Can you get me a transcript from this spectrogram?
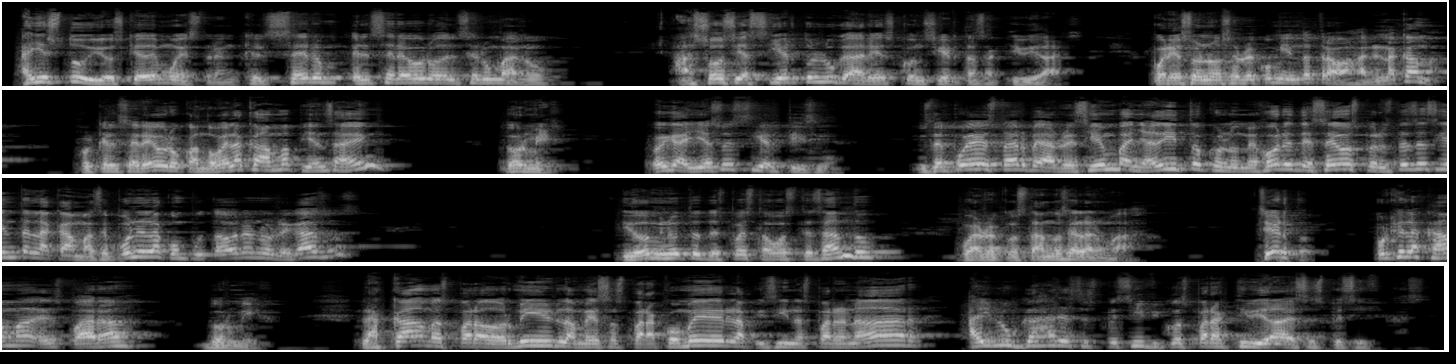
Hay estudios que demuestran que el, cerebro del ser humano asocia ciertos lugares con ciertas actividades. Por eso no se recomienda trabajar en la cama, porque el cerebro cuando ve la cama piensa en dormir. Oiga, y eso es ciertísimo. Usted puede estar vea, recién bañadito con los mejores deseos, pero usted se sienta en la cama, se pone la computadora en los regazos y dos minutos después está bostezando o recostándose a la almohada. ¿Cierto? Porque la cama es para dormir. La cama es para dormir, la mesa es para comer, la piscina es para nadar. Hay lugares específicos para actividades específicas.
